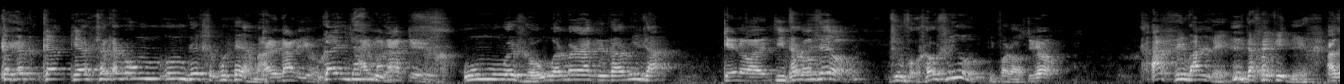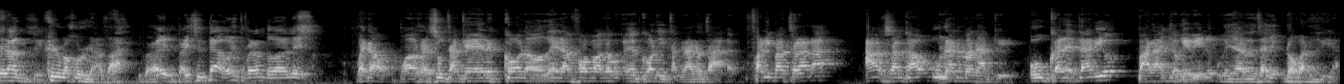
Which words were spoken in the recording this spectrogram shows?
Que, que, que sacan un, un de eso, ¿cómo se llama? Calendario. Un calendario. Almanaque. Un, eso, un almanaque de la vida. Quiero el Tifonocio. ¿Sinfosocio? Tifonocio. Ah, sí, vale, ya sé quién es. Adelante. Que no me acordaba. Ahí, estáis sentados, ¿eh? Esperando, dale. Bueno, pues resulta que el coro de la fama de el corista, claro está. Fanny Pastrana ha sacado un almanaque, un calendario para el año que viene, porque ya no este año no valdría.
